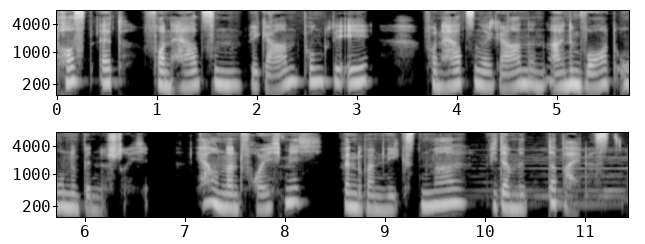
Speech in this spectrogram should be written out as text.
post@vonherzenvegan.de von Herzen vegan in einem Wort ohne Bindestriche. Ja, und dann freue ich mich, wenn du beim nächsten Mal wieder mit dabei bist.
